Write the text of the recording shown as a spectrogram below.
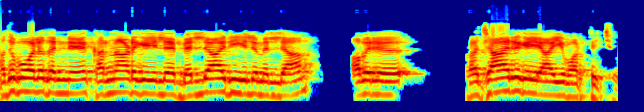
അതുപോലെ തന്നെ കർണാടകയിലെ ബെല്ലാരിയിലുമെല്ലാം അവർ പ്രചാരകയായി വർത്തിച്ചു.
